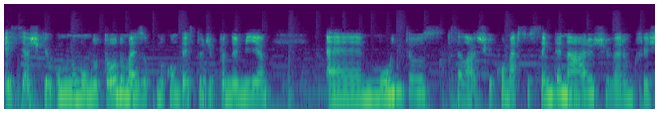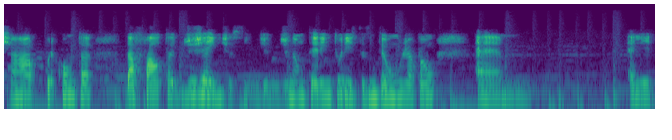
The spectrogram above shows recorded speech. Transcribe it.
esse, acho que no mundo todo, mas no contexto de pandemia, é, muitos, sei lá, acho que comércios centenários tiveram que fechar por conta da falta de gente, assim, de, de não terem turistas. Então, o Japão, é, ele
